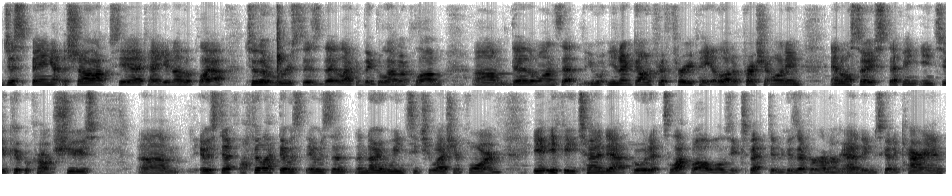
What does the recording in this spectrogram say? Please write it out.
just being at the Sharks, yeah, okay, you're another player, to the Roosters, they're like the glamour club. Um, they're the ones that, you know, going for a 3P, a lot of pressure on him, and also stepping into Cooper Cronk's shoes um, it was def- I feel like there was it was a, a no-win situation for him. If, if, he turned out good, it's like oh well, was expected because everyone around him is going to carry him,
